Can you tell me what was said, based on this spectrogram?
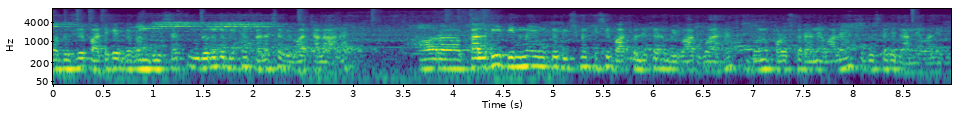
और दूसरी पार्टी के गगनदीप सर, इन दोनों के बीच में पहले से विवाद चला आ रहा है। और कल भी दिन में इनके बीच में किसी बात को लेकर विवाद हुआ है। दोनों पड़ोस के रहने वाले हैं एक दूसरे के जानने वाले भी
